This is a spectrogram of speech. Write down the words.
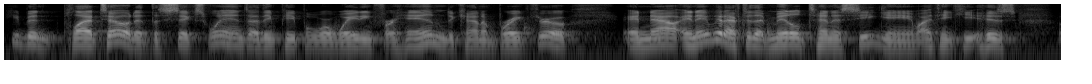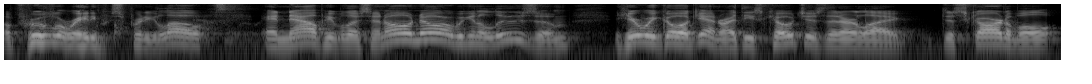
he'd been plateaued at the six wins. I think people were waiting for him to kind of break through. And now, and even after that Middle Tennessee game, I think he, his approval rating was pretty low. Absolutely. And now people are saying, "Oh no, are we going to lose him?" Here we go again, right? These coaches that are like discardable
